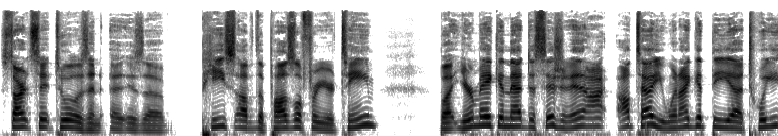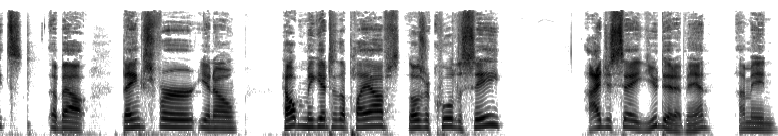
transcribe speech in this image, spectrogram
start sit tool is an is a piece of the puzzle for your team, but you're making that decision. And I, I'll tell you, when I get the uh, tweets about thanks for you know helping me get to the playoffs, those are cool to see. I just say you did it, man. I mean,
